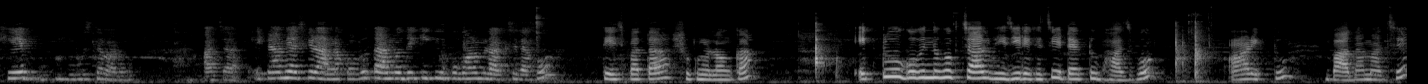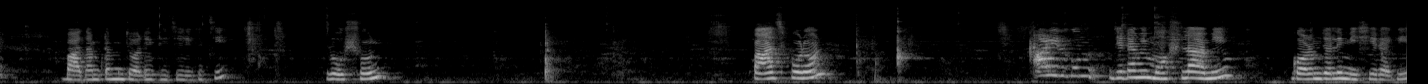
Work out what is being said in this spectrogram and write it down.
খেয়ে বুঝতে পারো। আচ্ছা এটা আমি আজকে রান্না করব। তার মধ্যে কি কি উপকরণ লাগছে দেখো? তেজপাতা, শুকনো লঙ্কা। একটু গোবিন্দভোগ চাল ভিজিয়ে রেখেছি, এটা একটু ভাজবো। আর একটু বাদাম আছে। বাদামটা আমি জলে ভিজিয়ে রেখেছি। রসুন পাঁচ ফোড়ন আর এরকম যেটা আমি মশলা আমি গরম জলে মিশিয়ে রাখি।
